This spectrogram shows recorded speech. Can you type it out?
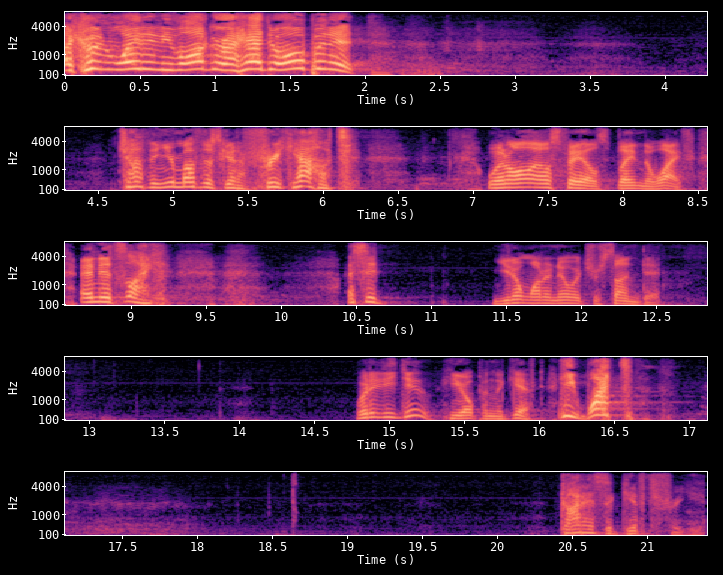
I couldn't wait any longer. I had to open it. Jonathan, your mother's going to freak out. When all else fails, blame the wife. And it's like, I said, You don't want to know what your son did. What did he do? He opened the gift. He what? God has a gift for you.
